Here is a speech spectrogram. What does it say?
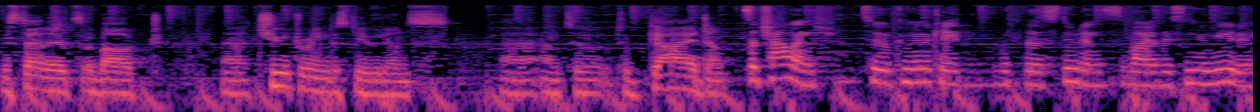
Instead, it's about uh, tutoring the students uh, and to, to guide them. It's a challenge to communicate with the students via this new medium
